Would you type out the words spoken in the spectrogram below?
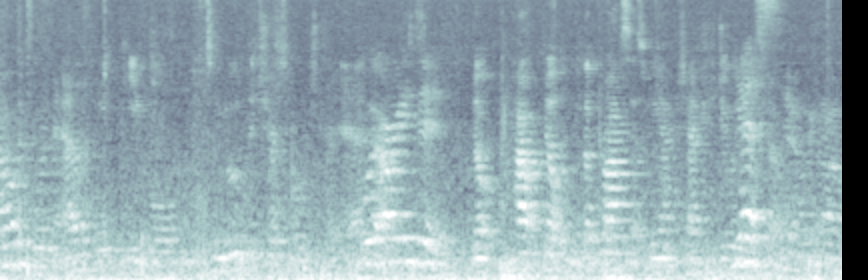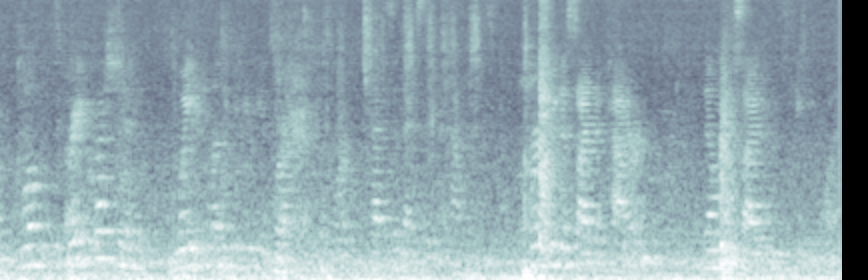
how are we going to allocate people to move the chairs over to Ed? We already did. No, how, no, the process, we have to actually do it. Yes. so- Well, it's a great question. Wait, let me give you the instructions, because we're, that's the next thing that happens. First, we decide the pattern, then we decide who's taking what.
